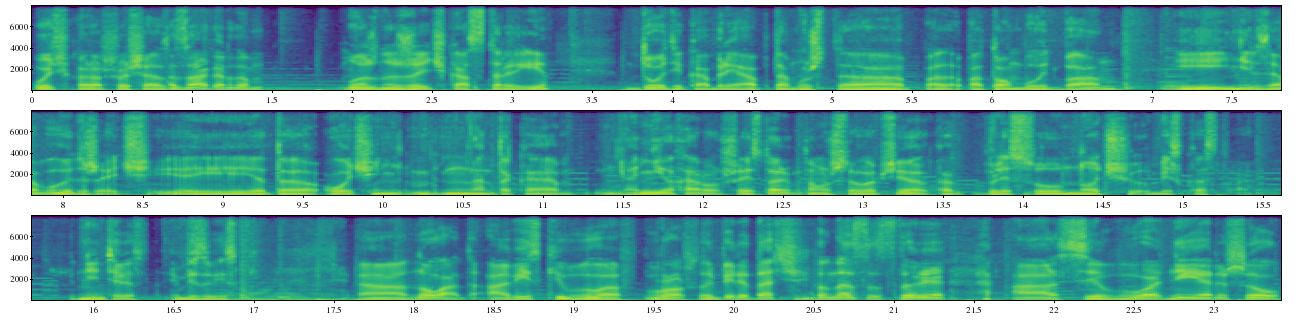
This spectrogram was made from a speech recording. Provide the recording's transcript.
очень хорошо сейчас за городом можно сжечь костры до декабря, потому что потом будет бан, и нельзя будет сжечь. И это очень такая нехорошая история, потому что вообще как в лесу ночью без костра. Неинтересно и без виски. А, ну ладно, а виски было в прошлой передаче у нас история. А сегодня я решил,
